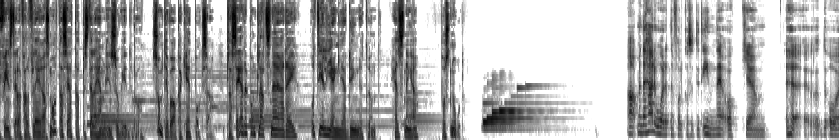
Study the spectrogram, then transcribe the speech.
finns det i alla fall flera smarta sätt att beställa hem din sous på. Som till våra paketboxar, placerade på en plats nära dig och tillgängliga dygnet runt. Hälsningar Postnord. Ja, men det här året när folk har suttit inne och, ehm, eh, och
